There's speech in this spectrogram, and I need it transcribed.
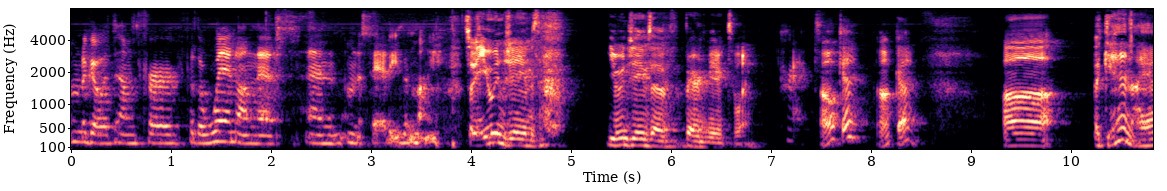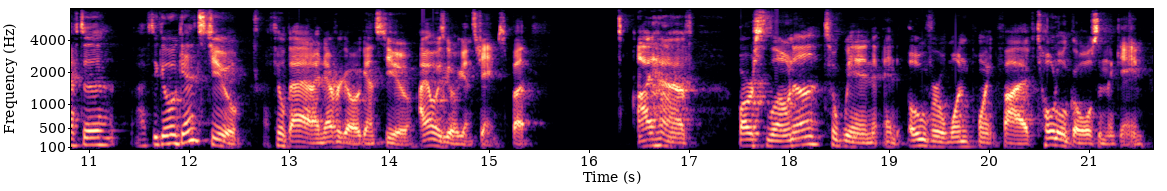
I'm gonna go with them for for the win on this, and I'm gonna say it even money. So you and James, you and James have Bayern Munich to win. Correct. Okay. Okay. Uh, again, I have to I have to go against you. I feel bad. I never go against you. I always go against James, but I have Barcelona to win and over 1.5 total goals in the game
